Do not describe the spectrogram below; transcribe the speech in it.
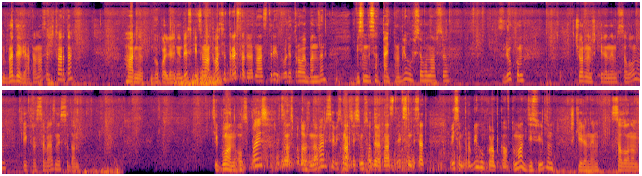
B9 у нас 4. Гарні двоколірні диски. Ціна 2319 рік, 2-літровий бензин, 85 пробігу всього-навсього. З люком, чорним шкіряним салоном. Такий красивезний седан. Tiguan Allspace, це у нас подовжена версія, 18700, 19 рік, 78 пробігу, коробка автомат зі світлим шкіряним салоном.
